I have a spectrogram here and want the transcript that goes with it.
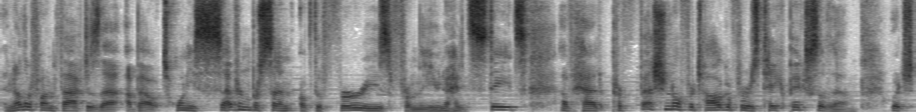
Another fun fact is that about 27% of the furries from the United States have had professional photographers take pics of them, which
